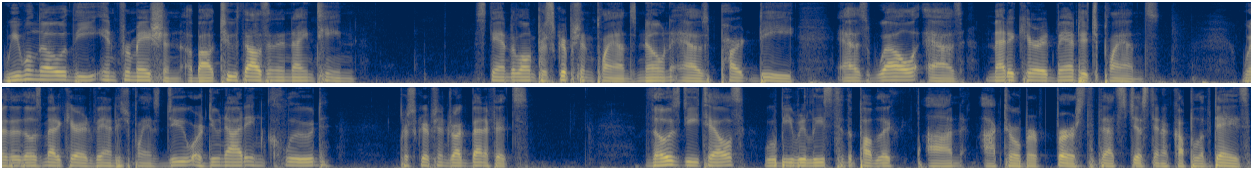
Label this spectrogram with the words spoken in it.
we will know the information about 2019 standalone prescription plans known as Part D as well as Medicare Advantage plans. Whether those Medicare Advantage plans do or do not include prescription drug benefits. Those details will be released to the public on October 1st. That's just in a couple of days.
